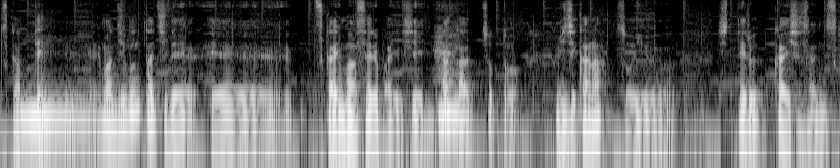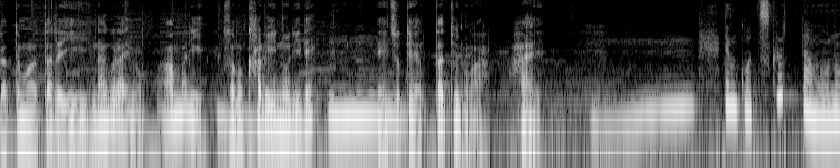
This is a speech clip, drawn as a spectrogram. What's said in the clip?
使って、えー、まあ、自分たちで、えー、使い回せればいいし、はい、なんかちょっと身近なそういう知ってる会社さんに使ってもらったらいいなぐらいのあんまりその軽いノリで、えー、ちょっとやったっていうのがはい。でもこう作ったもの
